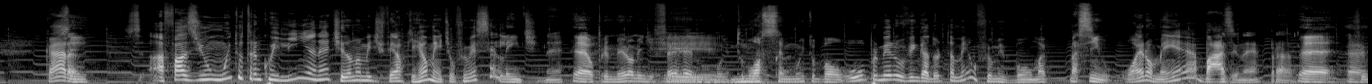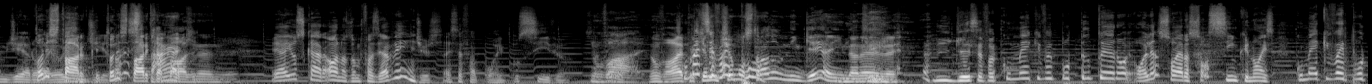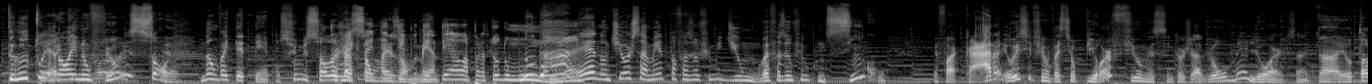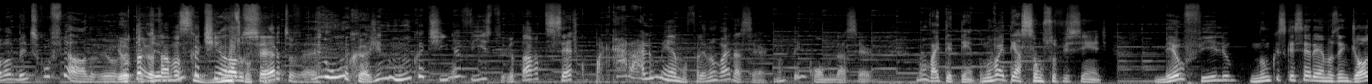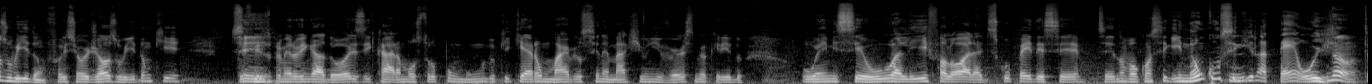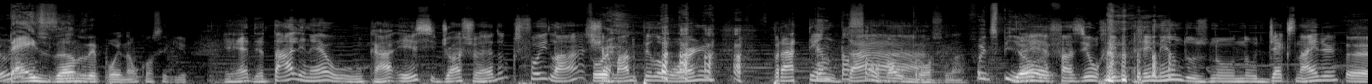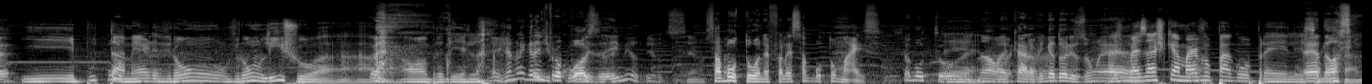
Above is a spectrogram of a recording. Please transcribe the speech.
cara, sim a fase 1 muito tranquilinha, né? Tirando o Homem de Ferro, que realmente é um filme excelente, né? É, o primeiro Homem de Ferro é e... é muito Nossa, bom, é muito bom. O primeiro Vingador também é um filme bom, mas assim, o Iron Man é a base, né? Pra é, é. filme de herói. Tony Stark, Tony, Tony Stark, Stark é a base, né? E aí os caras, ó, oh, nós vamos fazer Avengers. Aí você fala, porra, impossível. Você não vai, não vai, como porque é não tinha mostrado ninguém ainda, né, ninguém, né, velho? Ninguém. Você fala, como é que vai pôr tanto herói? Olha só, era só cinco e nós. Como é que vai pôr tanto como é herói é num vai? filme só? É. Não vai ter tempo. Os filmes solo como já é são mais ou menos. tela para todo mundo, não dá, né? É, não tinha orçamento para fazer um filme de um. Vai fazer um filme com cinco? Eu falei, cara, eu, esse filme vai ser o pior filme, assim, que eu já vi, ou o melhor, sabe? Ah, eu tava bem desconfiado, viu? Eu, eu tava nunca assim, tinha dado certo, velho. Nunca, a gente nunca tinha visto. Eu tava cético pra caralho mesmo. Falei, não vai dar certo, não tem como dar certo. Não vai ter tempo, não vai ter ação suficiente. Meu filho, nunca esqueceremos, hein? Joss Whedon. Foi o senhor Joss Whedon que, que fez o primeiro Vingadores e, cara, mostrou pro mundo o que, que era o Marvel Cinematic Universe, meu querido o MCU ali falou: olha, desculpa aí DC, vocês não vão conseguir. Não conseguiram hum. até hoje. Não, então 10 anos depois, não conseguiram. É, detalhe, né? O, o cara, esse Josh Adams foi lá, foi. chamado pela Warner pra tentar, tentar salvar o troço lá. Foi de espião. É, né? fazer o re, remendos no, no Jack Snyder. É. E puta, merda, virou um, virou um lixo a, a, a obra dele lá. É, já não é grande coisa aí, meu Deus do céu. Sabotou, né? Falei, sabotou mais. Sabotou, é. Não, é, cara, Vingadores 1 é. Mas, mas, acho que a Marvel pagou pra ele. É, nossa.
